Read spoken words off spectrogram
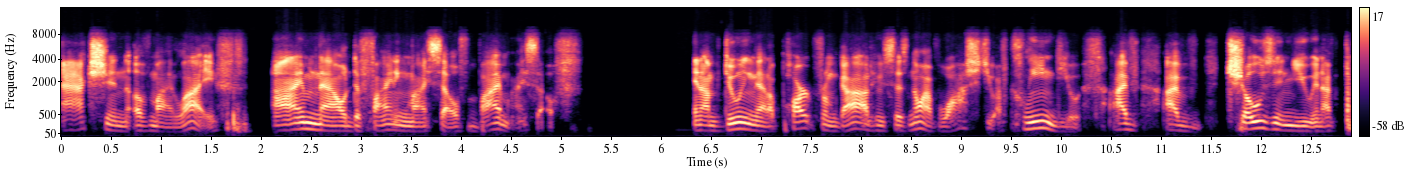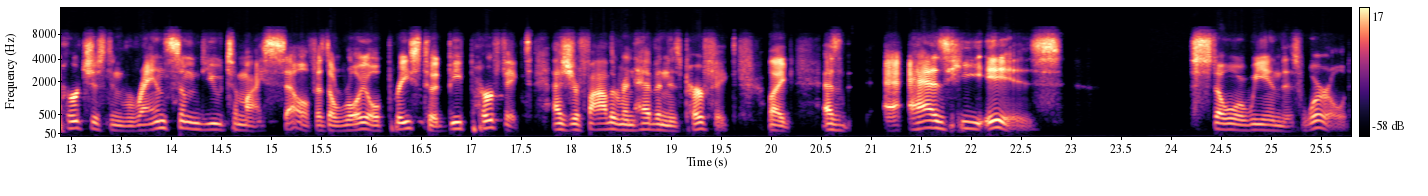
action of my life, I'm now defining myself by myself. And I'm doing that apart from God who says, No, I've washed you, I've cleaned you, I've I've chosen you, and I've purchased and ransomed you to myself as a royal priesthood. Be perfect as your father in heaven is perfect. Like as as he is, so are we in this world.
